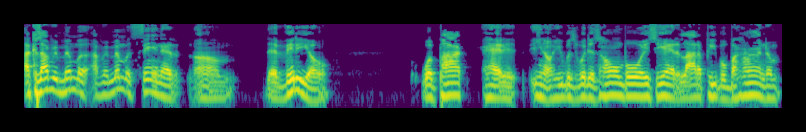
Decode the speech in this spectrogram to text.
because I remember I remember seeing that um that video where Pac had it, you know, he was with his homeboys. He had a lot of people behind him,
